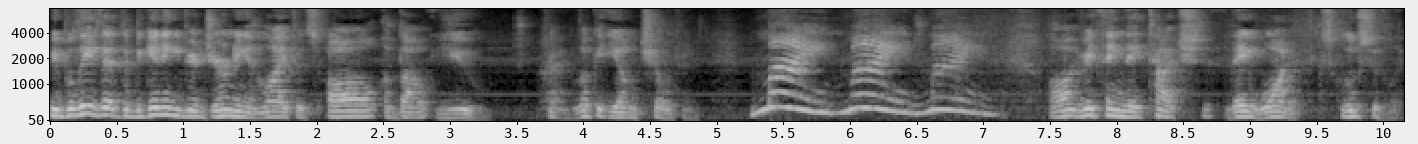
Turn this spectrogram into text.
We believe that at the beginning of your journey in life, it's all about you. Look at young children. Mine, mine, mine. All everything they touch, they want it exclusively.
